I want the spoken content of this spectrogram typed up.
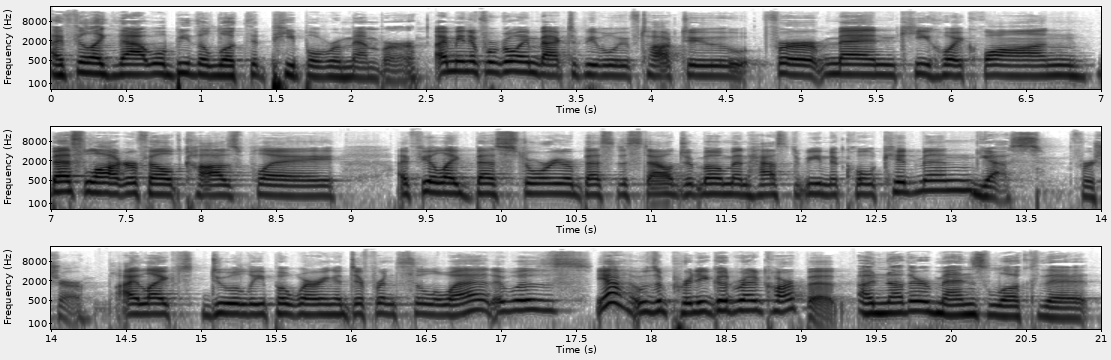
I feel like that will be the look that people remember. I mean, if we're going back to people we've talked to for men, Ke Huy Quan, best Lagerfeld cosplay. I feel like best story or best nostalgia moment has to be Nicole Kidman. Yes, for sure. I liked Dua Lipa wearing a different silhouette. It was, yeah, it was a pretty good red carpet. Another men's look that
